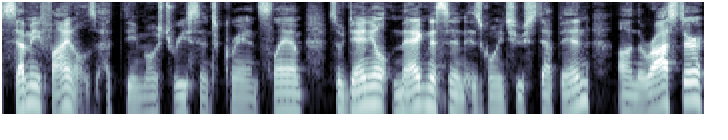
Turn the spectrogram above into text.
semifinals at the most recent Grand Slam. So Daniel Magnusson is going to step in on the roster.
